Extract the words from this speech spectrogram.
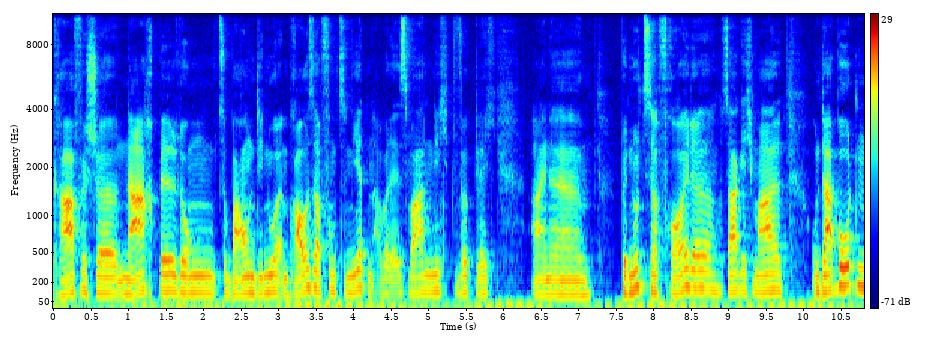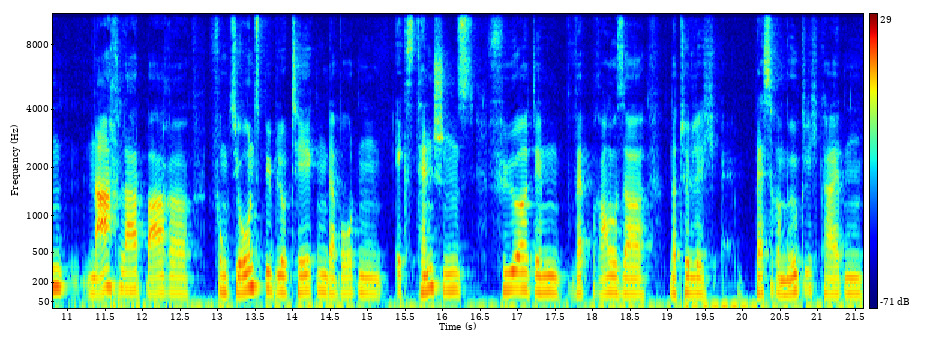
grafische Nachbildungen zu bauen, die nur im Browser funktionierten, aber es war nicht wirklich eine Benutzerfreude, sage ich mal. Und da boten nachladbare Funktionsbibliotheken, da boten Extensions für den Webbrowser natürlich bessere Möglichkeiten.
